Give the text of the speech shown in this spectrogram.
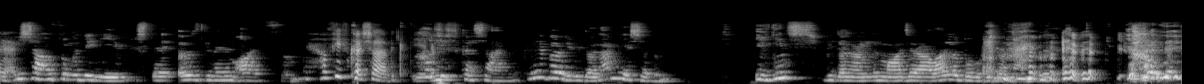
Evet. Bir şansımı deneyeyim, işte özgüvenim artsın. Hafif kaşarlık diyelim. Hafif kaşarlık ve böyle bir dönem yaşadım. İlginç bir dönemdi, maceralarla dolu bir dönemdi. evet. yani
